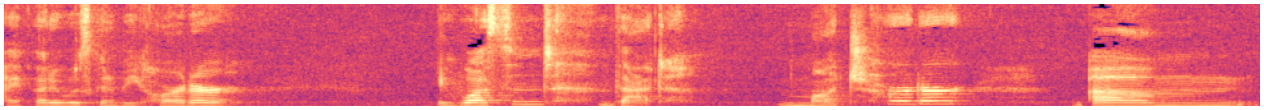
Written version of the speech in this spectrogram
I thought it was to be harder. It wasn't that much harder. Um,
